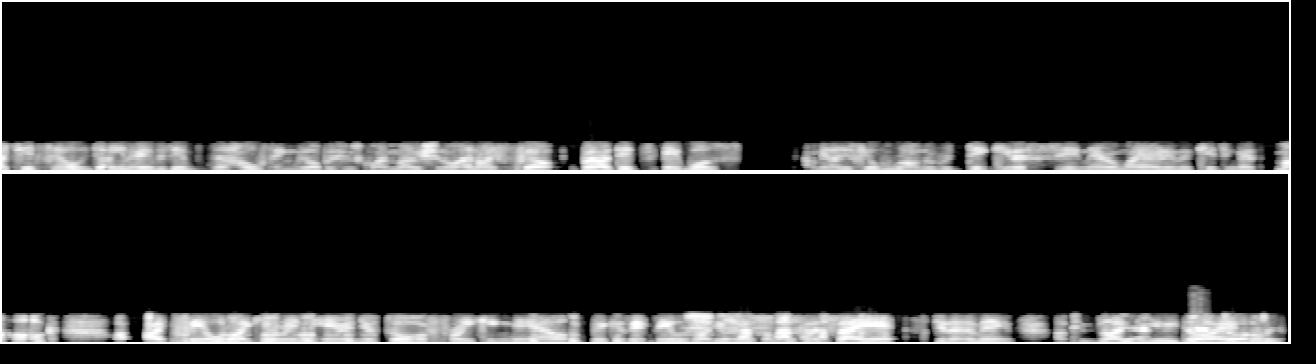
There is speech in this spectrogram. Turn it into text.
I did feel, you know, it was it, the whole thing. was Obviously, was quite emotional, and I felt, but I did. It was I mean, I just feel rather ridiculous sitting there on my own in the kitchen going, Mark, I, I feel like you're in here and you're sort of freaking me out because it feels like you're here. So I'm just going to say it. Do you know what I mean? Uh, like yeah. you died, yeah, totally.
